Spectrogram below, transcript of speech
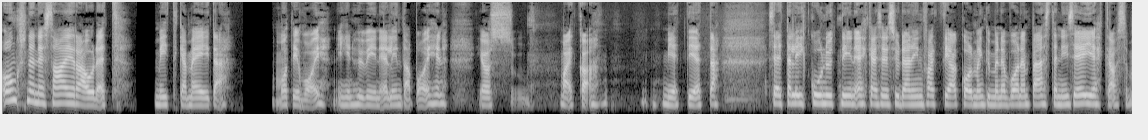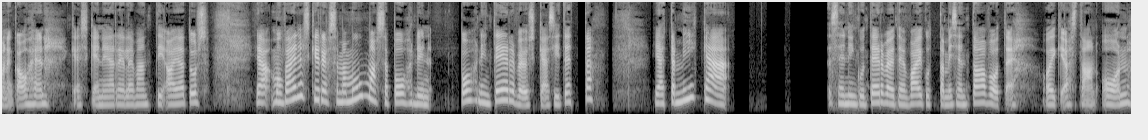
onko ne ne sairaudet, mitkä meitä motivoi niihin hyviin elintapoihin, jos vaikka miettii, että se, että liikkuu nyt, niin ehkäisee sydäninfarktia 30 vuoden päästä, niin se ei ehkä ole semmoinen kauhean keskeinen ja relevantti ajatus. Ja mun väitöskirjassa mä muun muassa pohdin pohdin terveyskäsitettä ja että mikä se niin kuin terveyteen vaikuttamisen tavoite oikeastaan on.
